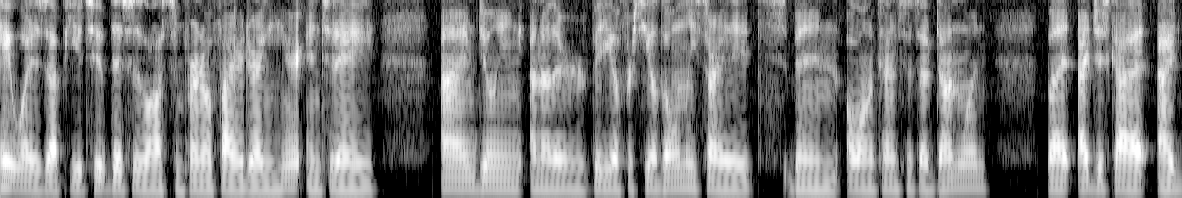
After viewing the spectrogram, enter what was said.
Hey, what is up, YouTube? This is Lost Inferno Fire Dragon here, and today I'm doing another video for sealed only. Sorry, it's been a long time since I've done one, but I just got, I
